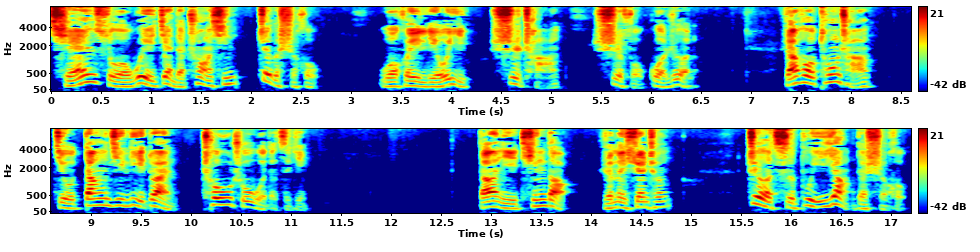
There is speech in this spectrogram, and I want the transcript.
前所未见的创新，这个时候，我会留意市场是否过热了，然后通常就当机立断抽出我的资金。当你听到人们宣称这次不一样的时候，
